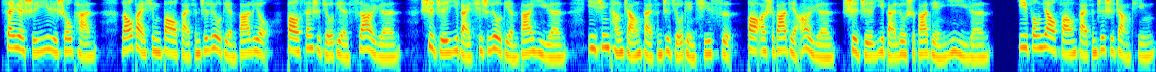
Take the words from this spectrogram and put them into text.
三月十一日收盘，老百姓报百分之六点八六，报三十九点四二元。市值一百七十六点八亿元，益心堂涨百分之九点七四，报二十八点二元，市值一百六十八点一亿元。益丰药房百分之十涨停，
